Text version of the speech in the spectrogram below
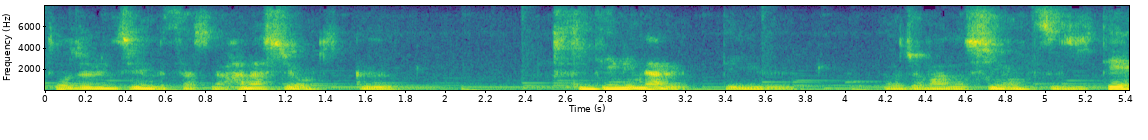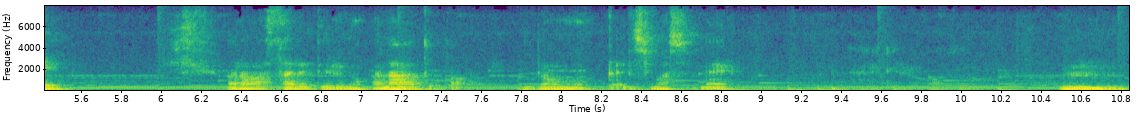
登場人物たちの話を聞く、聞き手になるっていう、の序盤のシーンを通じて表されてるのかなとか、今思ったりしましたね。なるほど。うん。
